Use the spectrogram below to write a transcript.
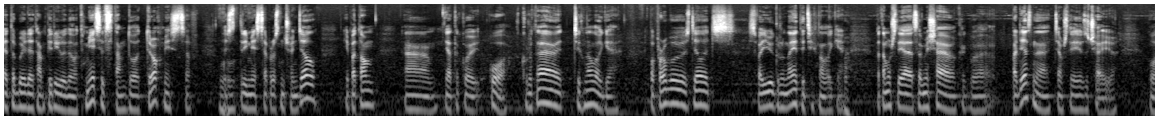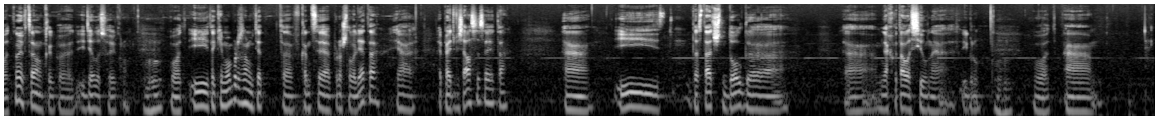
Это были там периоды от месяца там, до трех месяцев. То есть три месяца я просто ничего не делал. И потом э, я такой, о, крутая технология. Попробую сделать свою игру на этой технологии. Потому что я совмещаю как бы полезное тем, что я изучаю ее. Вот. Ну и в целом как бы и делаю свою игру. Мгм. Вот. И таким образом, где-то в конце прошлого лета я опять взялся за это. э, И достаточно долго у меня хватало сил на игру. Мгм. Вот. А,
